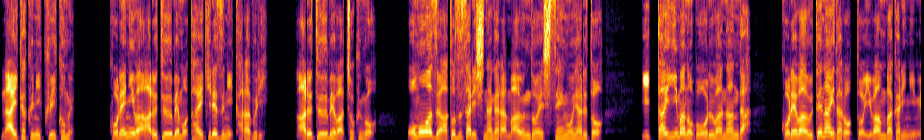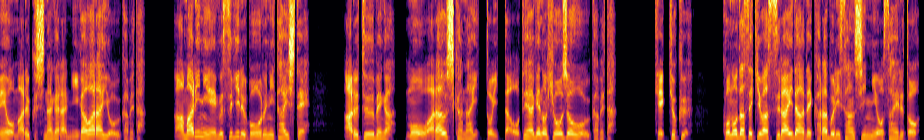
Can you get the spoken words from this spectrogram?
内角に食い込む。これにはアルトゥーベも耐えきれずに空振り。アルトゥーベは直後思わず後ずさりしながらマウンドへ視線をやると一体今のボールは何だ？これは打てないだろと言わんばかりに目を丸くしながら苦笑いを浮かべた。あまりにエグすぎるボールに対してアルトゥーベがもう笑うしかないといったお手上げの表情を浮かべた。結局この打席はスライダーで空振り三振に抑えると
